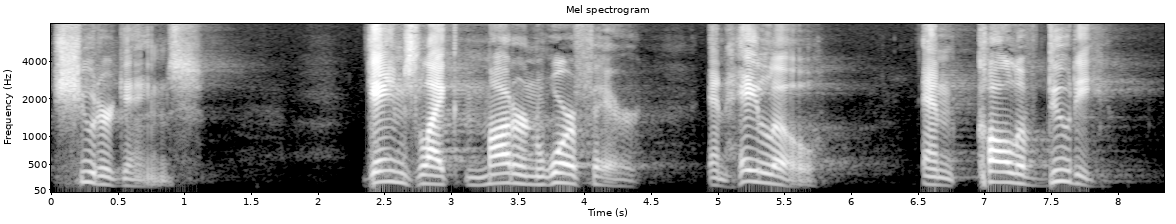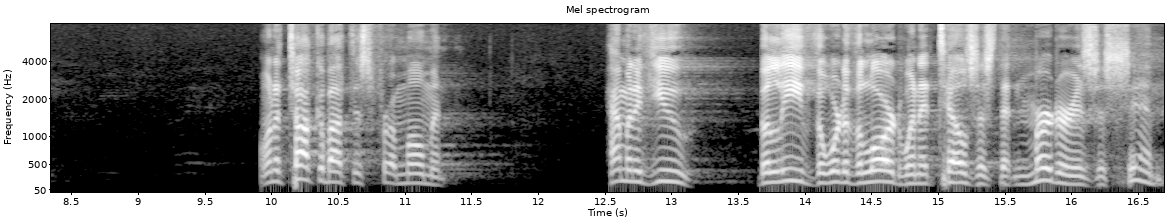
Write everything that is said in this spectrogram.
shooter games. Games like Modern Warfare and Halo and Call of Duty. I want to talk about this for a moment. How many of you believe the word of the Lord when it tells us that murder is a sin?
